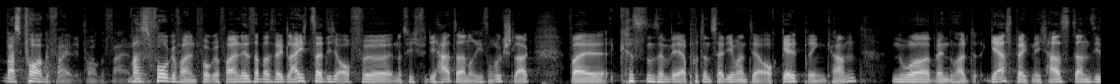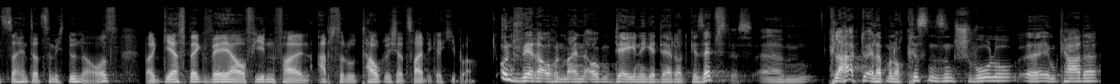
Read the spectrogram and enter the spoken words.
was vorgefallen, vorgefallen was vorgefallen vorgefallen ist, aber es wäre gleichzeitig auch für natürlich für die Hertha ein Riesenrückschlag, weil Christensen wäre ja potenziell jemand, der auch Geld bringen kann. Nur wenn du halt Gersbeck nicht hast, dann sieht's dahinter ziemlich dünn aus, weil Gersbeck wäre ja auf jeden Fall ein absolut tauglicher Zweitligakeeper. Und wäre auch in meinen Augen derjenige, der dort gesetzt ist. Ähm, klar, aktuell hat man noch Christensen, Schwolo äh, im Kader,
